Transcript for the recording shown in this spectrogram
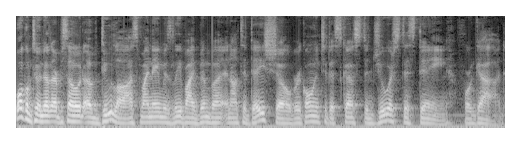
Welcome to another episode of Doulos. My name is Levi Bimba, and on today's show, we're going to discuss the Jewish disdain for God.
